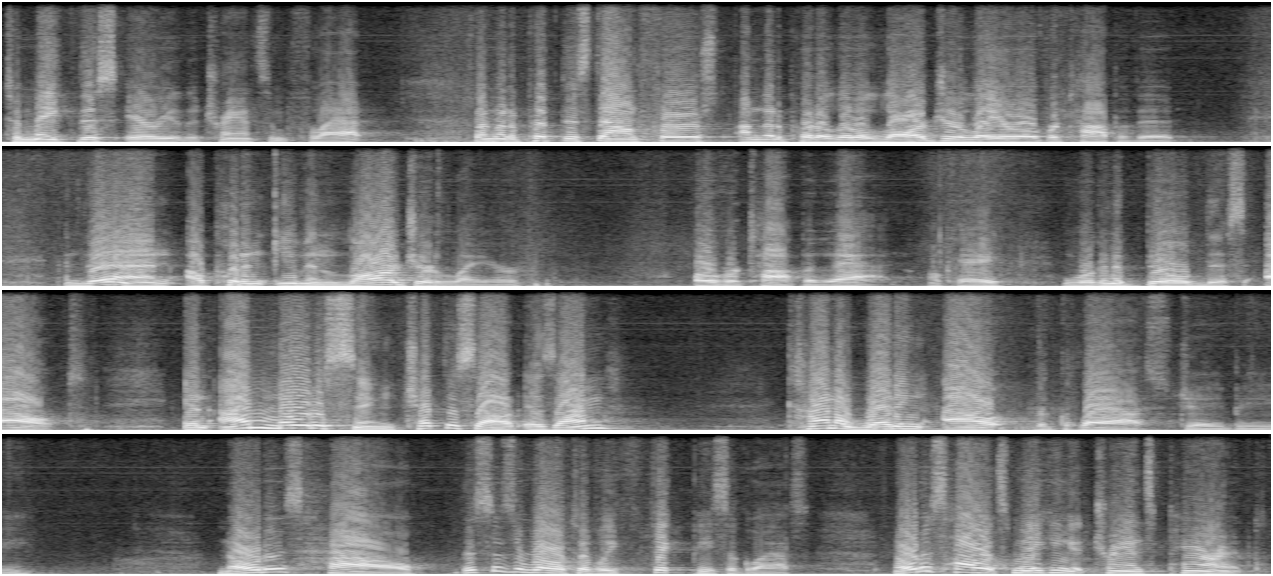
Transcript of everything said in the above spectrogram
to make this area of the transom flat. So I'm going to put this down first. I'm going to put a little larger layer over top of it. And then I'll put an even larger layer over top of that, okay? We're going to build this out. And I'm noticing, check this out, as I'm kind of wetting out the glass, JB, notice how, this is a relatively thick piece of glass, notice how it's making it transparent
